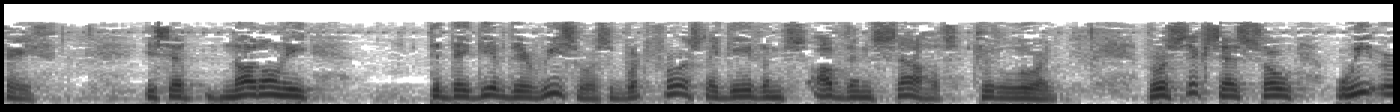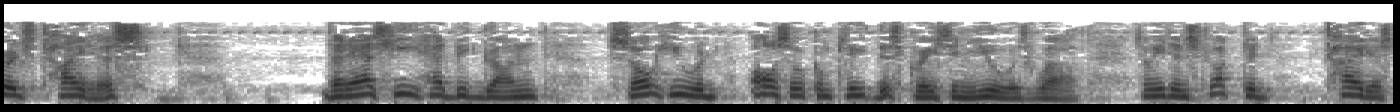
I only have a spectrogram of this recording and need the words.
faith. He said, not only did they give their resources, but first they gave them of themselves to the Lord. Verse 6 says, So we urge Titus that as he had begun, so he would also complete this grace in you as well. So he'd instructed Titus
